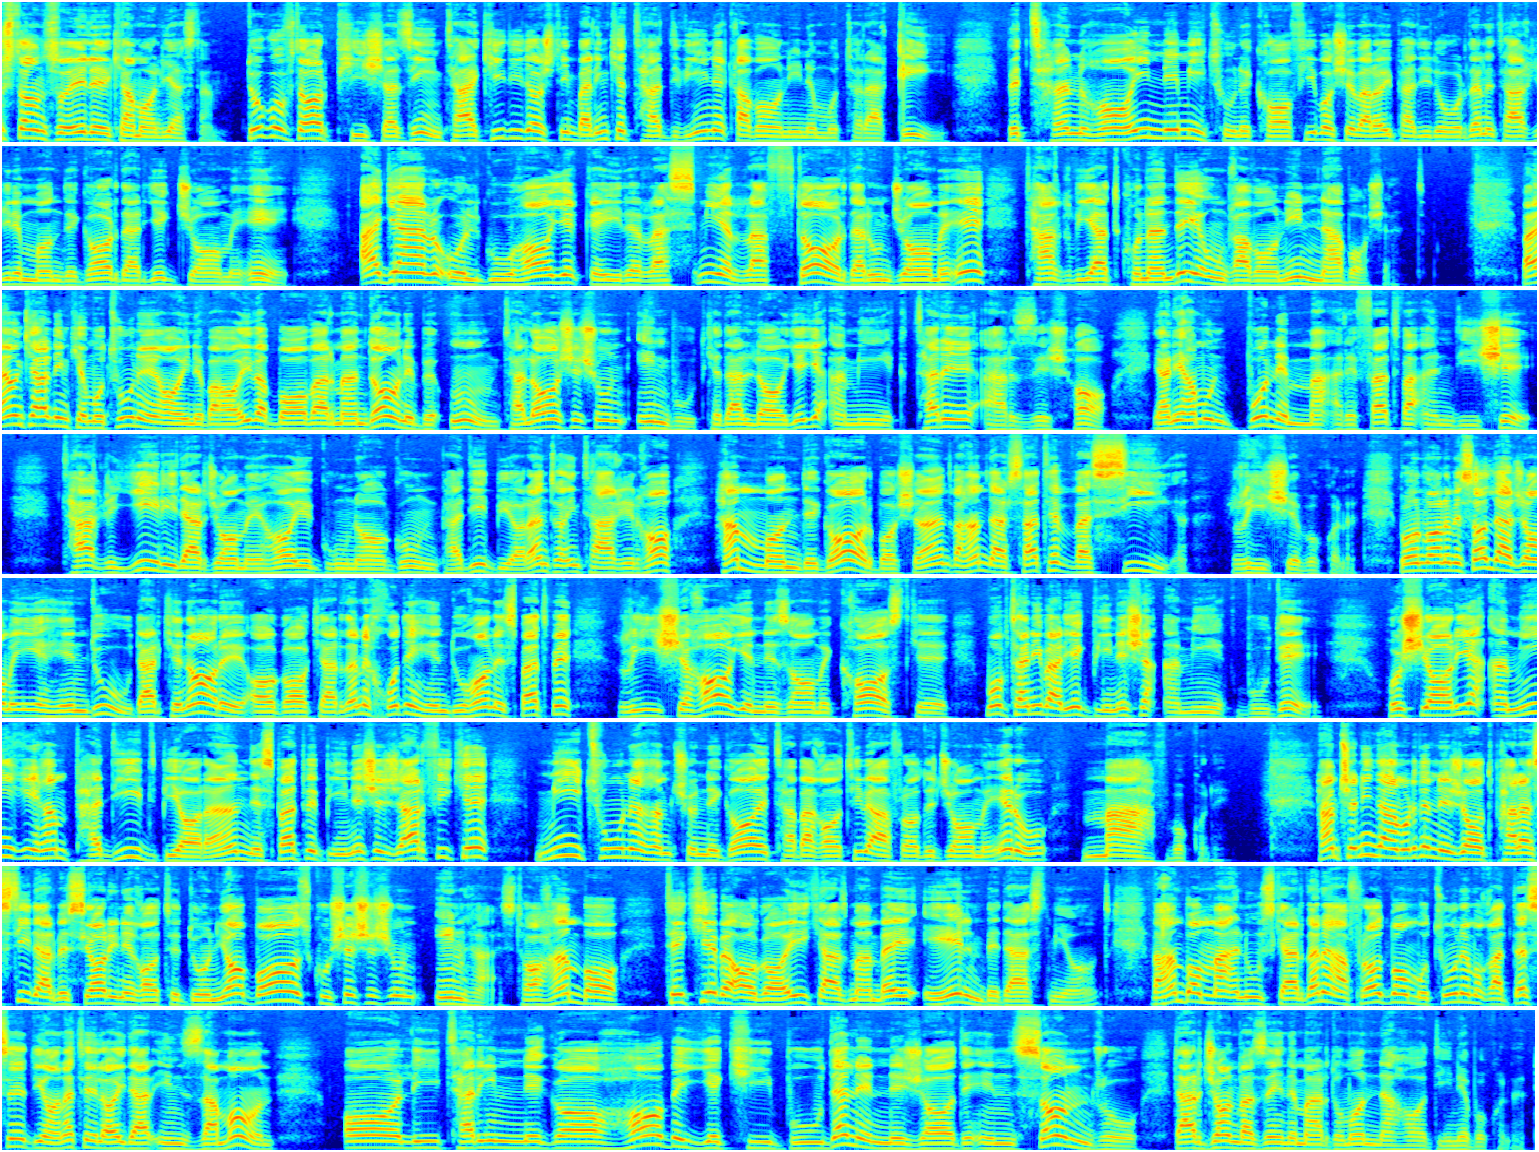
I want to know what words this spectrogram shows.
دوستان سئیل کمالی هستم. دو گفتار پیش از این تأکیدی داشتیم بر اینکه تدوین قوانین مترقی به تنهایی نمی‌تونه کافی باشه برای پدید آوردن تغییر ماندگار در یک جامعه. اگر الگوهای غیر رسمی رفتار در اون جامعه تقویت کننده اون قوانین نباشد. بیان کردیم که متون آین بهایی و باورمندان به اون تلاششون این بود که در لایه عمیقتر ارزش ها یعنی همون بن معرفت و اندیشه تغییری در جامعه های گوناگون پدید بیارن تا این تغییرها هم ماندگار باشند و هم در سطح وسیع ریشه بکنن. به عنوان مثال در جامعه هندو در کنار آگاه کردن خود هندوها نسبت به ریشه های نظام کاست که مبتنی بر یک بینش عمیق بوده. هوشیاری عمیقی هم پدید بیارن نسبت به بینش ژرفی که می‌تونه همچون نگاه طبقاتی به افراد جامعه رو محو بکنه. همچنین در مورد نجات پرستی در بسیاری نقاط دنیا باز کوشششون این هست تا هم با تکیه به آگاهی که از منبع علم به دست میاد و هم با معنوس کردن افراد با متون مقدس دیانت الهی در این زمان عالی ترین نگاه ها به یکی بودن نژاد انسان رو در جان و ذهن مردمان نهادینه بکنن.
